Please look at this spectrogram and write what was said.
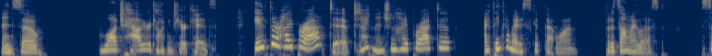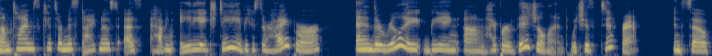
And so watch how you're talking to your kids. If they're hyperactive, did I mention hyperactive? I think I might have skipped that one, but it's on my list. Sometimes kids are misdiagnosed as having ADHD because they're hyper and they're really being um, hyper vigilant, which is different. And so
